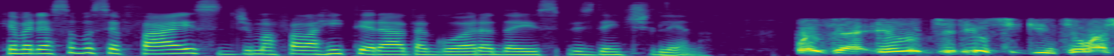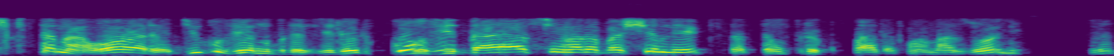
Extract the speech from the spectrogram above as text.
Que avaliação você faz de uma fala reiterada agora da ex-presidente chilena? Pois é, eu diria o seguinte: eu acho que está na hora de o governo brasileiro convidar a senhora Bachelet, que está tão preocupada com a Amazônia, né,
